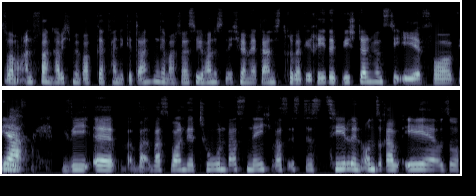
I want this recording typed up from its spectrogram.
So am Anfang habe ich mir überhaupt gar keine Gedanken gemacht. Weißt du, Johannes und ich, wir haben ja gar nicht drüber geredet. Wie stellen wir uns die Ehe vor? Wie, ja. wie, äh, was wollen wir tun, was nicht? Was ist das Ziel in unserer Ehe? So,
